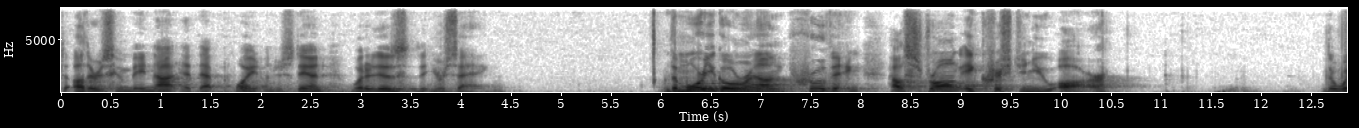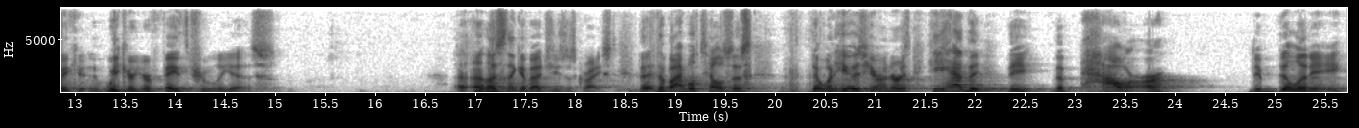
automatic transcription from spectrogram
to others who may not at that point understand what it is that you're saying. The more you go around proving how strong a Christian you are, the weaker your faith truly is. Uh, uh, let's think about Jesus Christ. The, the, Bible tells us that when he was here on earth, he had the, the, the power, the ability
